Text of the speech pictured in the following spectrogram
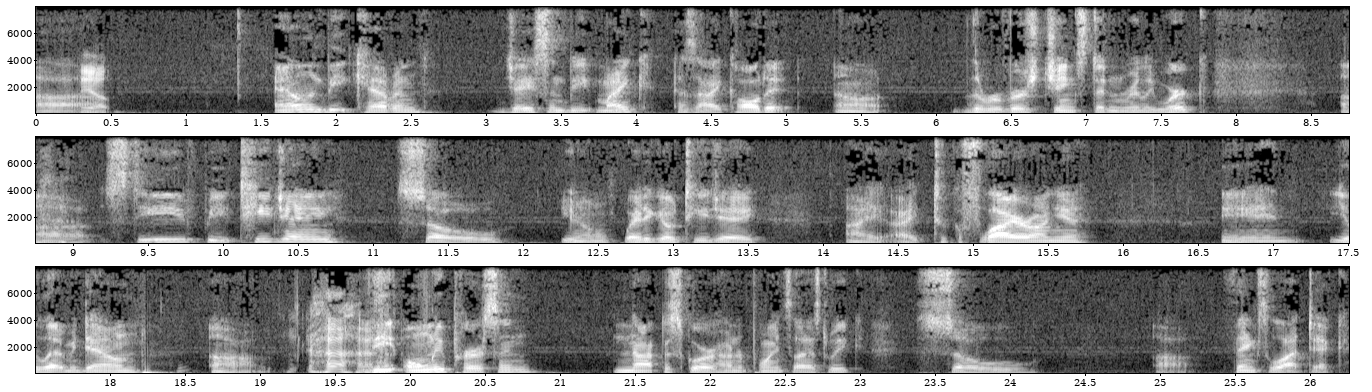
Uh, yep. Alan beat Kevin. Jason beat Mike, as I called it. Uh, the reverse jinx didn't really work. Uh, Steve beat TJ. So, you know, way to go, TJ. I, I took a flyer on you, and you let me down. Uh, the only person not to score 100 points last week. So, uh, thanks a lot, Dick.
